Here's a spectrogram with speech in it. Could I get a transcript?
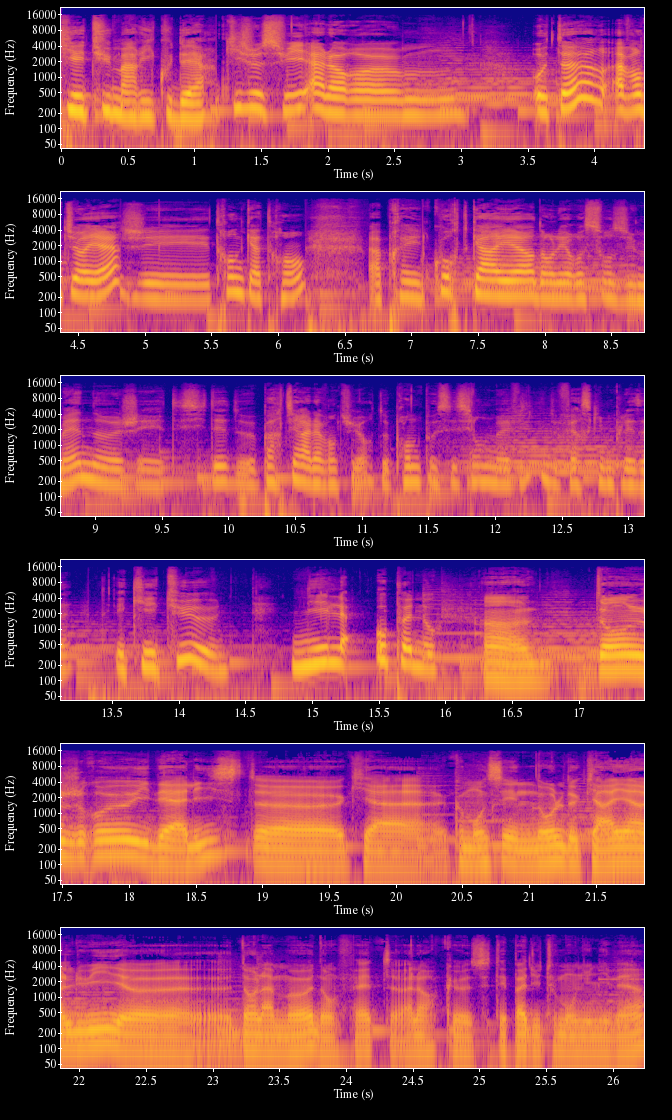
Qui es-tu, Marie Couder Qui je suis Alors, euh, auteur, aventurière, j'ai 34 ans. Après une courte carrière dans les ressources humaines, euh, j'ai décidé de partir à l'aventure, de prendre possession de ma vie, de faire ce qui me plaisait. Et qui es-tu, euh, Neil Openot Un dangereux idéaliste euh, qui a commencé une drôle de carrière, lui, euh, dans la mode, en fait, alors que c'était pas du tout mon univers.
